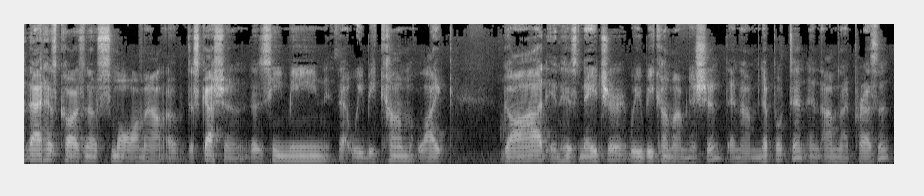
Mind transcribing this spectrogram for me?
that has caused no small amount of discussion. Does he mean that we become like God in his nature? We become omniscient and omnipotent and omnipresent?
